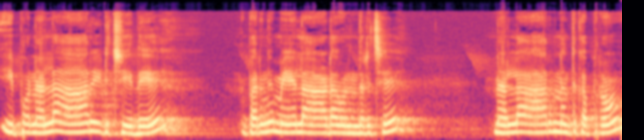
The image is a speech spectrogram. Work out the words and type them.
இப்போ நல்லா ஆறிடுச்சு இது. பாருங்கள் மேலே ஆடை விழுந்துருச்சு நல்லா ஆறுனதுக்கப்புறம்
